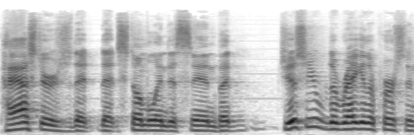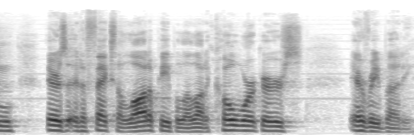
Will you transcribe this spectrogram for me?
pastors that, that stumble into sin, but just your, the regular person, there's, it affects a lot of people, a lot of coworkers, everybody.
